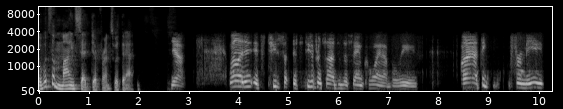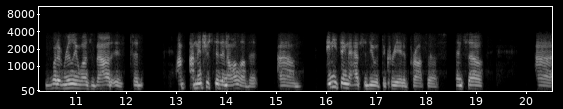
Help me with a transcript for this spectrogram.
the what's the mindset difference with that? Yeah. Well, it, it's two it's two different sides of the same coin, I believe. But I think for me, what it really was about is to I'm, I'm interested in all of it, um, anything that has to do with the creative process, and so. Uh,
